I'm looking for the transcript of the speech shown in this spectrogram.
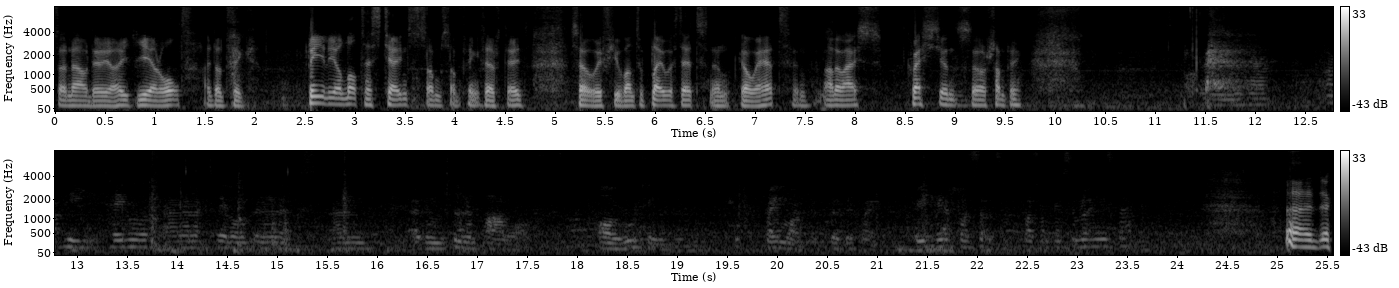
So now they're a year old. I don't think really a lot has changed. Some, some things have changed. So if you want to play with it, then go ahead. And otherwise, questions or something. tables and NF tables Linux, um, as in firewalls or routing frameworks, put it this way. Are you care for, for something similar in your stack? Uh, the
